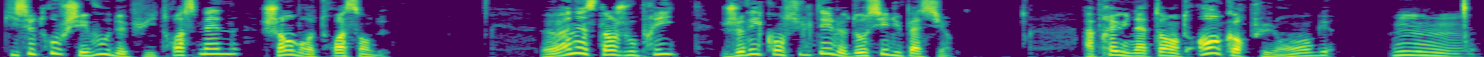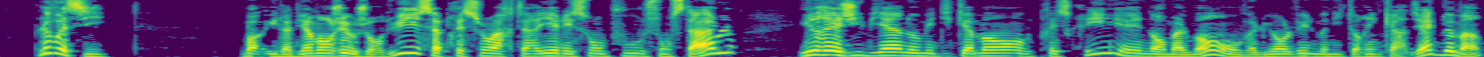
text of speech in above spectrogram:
qui se trouve chez vous depuis trois semaines, chambre 302. Euh, un instant, je vous prie, je vais consulter le dossier du patient. Après une attente encore plus longue, Hum, le voici. Bon, il a bien mangé aujourd'hui, sa pression artérielle et son pouls sont stables, il réagit bien aux médicaments prescrits et normalement on va lui enlever le monitoring cardiaque demain.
